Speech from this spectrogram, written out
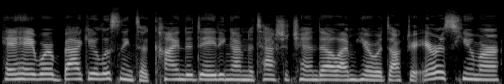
Hey, hey, we're back. You're listening to Kinda Dating. I'm Natasha Chandel. I'm here with Dr. Eris Huemer,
